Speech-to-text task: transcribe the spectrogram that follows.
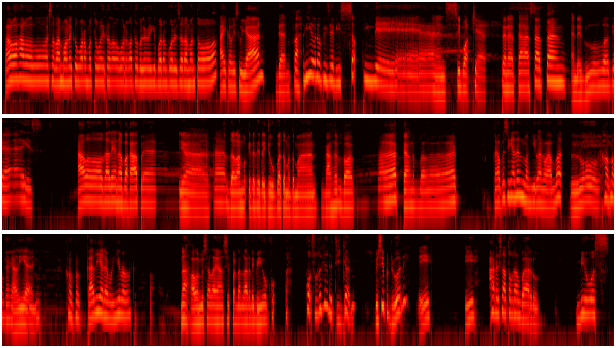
Halo halo, assalamualaikum warahmatullahi wabarakatuh. Balik lagi bareng gue Rizal Ramanto, Aikal Islian dan Fahri udah bisa di Sokinden. Si bocet. Ternyata satang ada gua guys. Halo kalian apa kabar? Ya, sudah lama kita tidak jumpa teman-teman. Kangen banget, kangen banget. Kenapa sih kalian menghilang lama? Lo, kamu kalian. Kalian yang menghilang. Nah kalau misalnya yang si pendengar nih bingung kok ah, kok suaranya ada tiga nih Biasanya berdua nih Ih Ih Ada satu orang baru Newest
